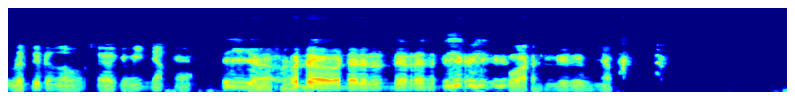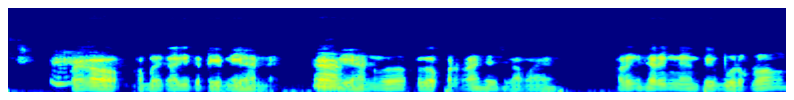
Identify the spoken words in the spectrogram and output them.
berarti udah nggak pakai minyak ya? iya, udah udah ada lendernya sendiri. Keluar sendiri minyak. Pokoknya kalau kembali lagi ke tindihan ya. Ah. Tindihan gua kagak pernah sih selama ini. Paling sering mimpi buruk doang.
